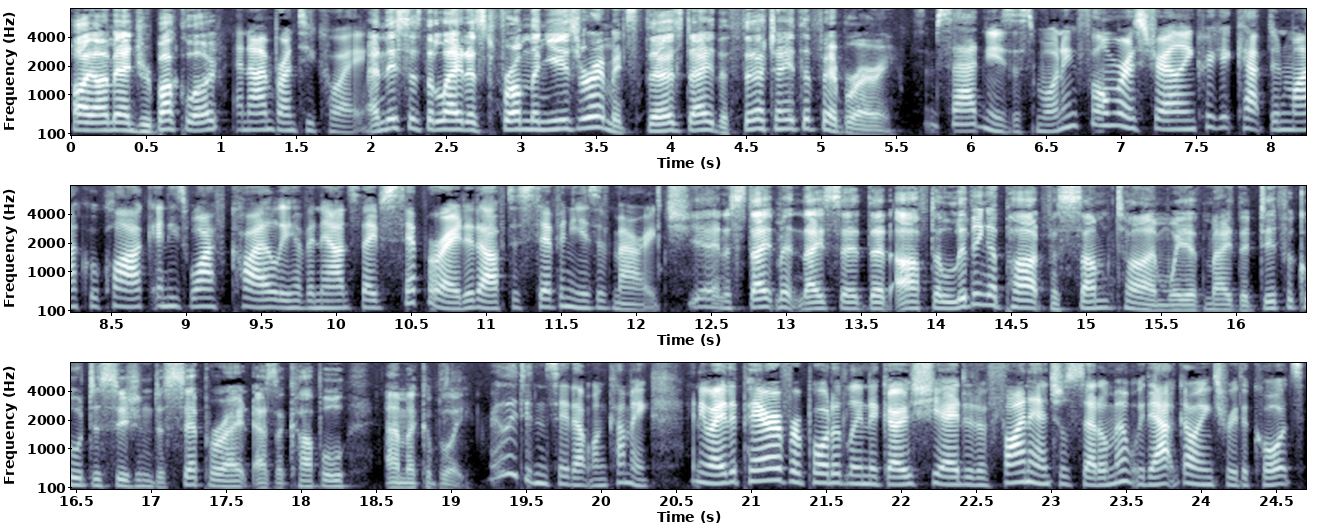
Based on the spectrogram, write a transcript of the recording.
Hi, I'm Andrew Bucklow, And I'm Bronte Coy. and this is the latest from the newsroom. It's Thursday, the 13th of February. Some sad news this morning. Former Australian cricket captain Michael Clarke and his wife Kylie have announced they've separated after seven years of marriage. Yeah, in a statement, they said that after living apart for some time, we have made the difficult decision to separate as a couple amicably. Really didn't see that one coming. Anyway, the pair have reportedly negotiated a financial settlement without going through the courts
